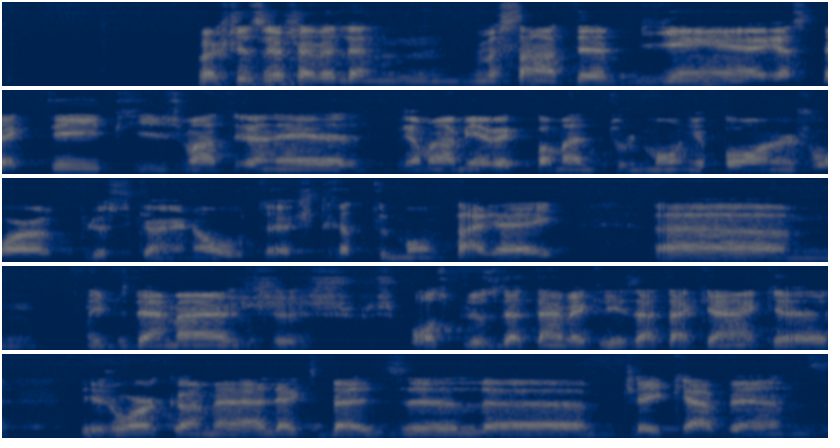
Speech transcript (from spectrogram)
Je te dirais, je me sentais bien respecté, puis je m'entraînais vraiment bien avec pas mal tout le monde. Il n'y a pas un joueur plus qu'un autre. Je traite tout le monde pareil. Euh, évidemment, je, passe plus de temps avec les attaquants que des joueurs comme Alex Belzil, Jake Evans,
